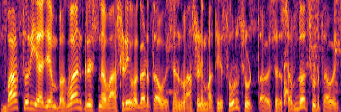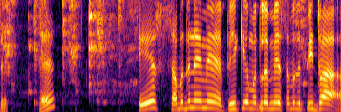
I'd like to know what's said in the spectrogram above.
બાંસુરિયા જેમ ભગવાન કૃષ્ણ વાંસળી વગાડતા હોય છે અને વાંસળીમાંથી સૂર છૂટતા હોય છે, શબ્દો છૂટતા હોય છે, હે? એ શબ્દને મેં પી કે મતલબ મેં શબ્દ પીધા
